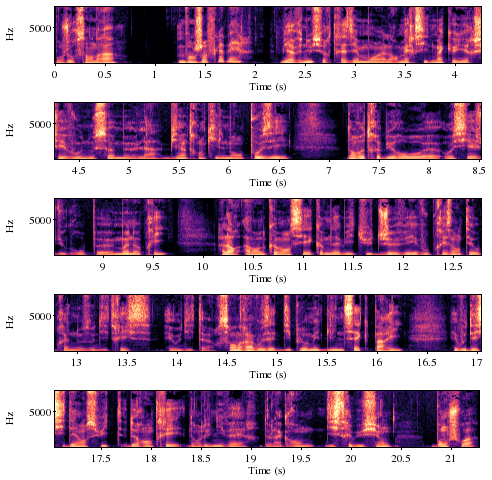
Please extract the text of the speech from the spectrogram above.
Bonjour Sandra. Bonjour Flaubert. Bienvenue sur 13e mois. Alors merci de m'accueillir chez vous. Nous sommes là, bien tranquillement, posés dans votre bureau euh, au siège du groupe euh, Monoprix. Alors avant de commencer, et comme d'habitude, je vais vous présenter auprès de nos auditrices et auditeurs. Sandra, vous êtes diplômée de l'INSEC Paris et vous décidez ensuite de rentrer dans l'univers de la grande distribution. Bon choix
